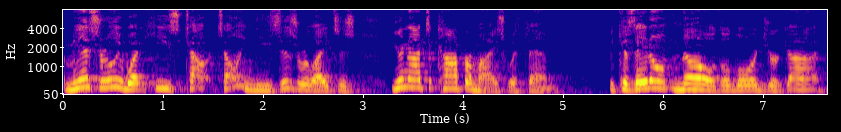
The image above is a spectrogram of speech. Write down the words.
I mean, that's really what he's telling these Israelites is you're not to compromise with them because they don't know the Lord your God.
